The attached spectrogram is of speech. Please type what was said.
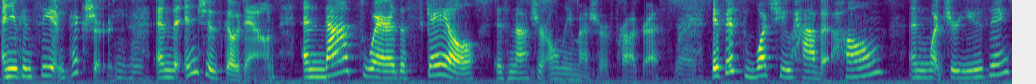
And you can see it in pictures, mm-hmm. and the inches go down. And that's where the scale is not your only measure of progress. Right. If it's what you have at home and what you're using,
